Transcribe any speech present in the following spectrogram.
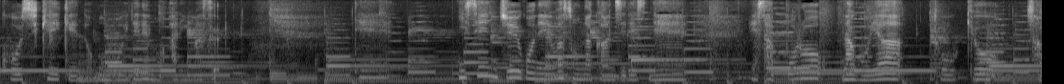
講師経験の思い出でもあります。2015年はそんな感じですね。札幌名古屋東京札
